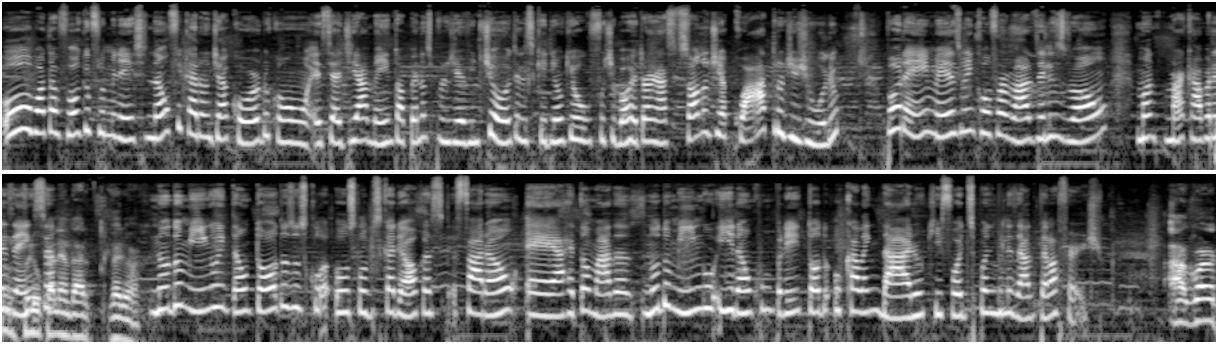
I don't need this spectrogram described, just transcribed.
O Botafogo e o Fluminense não ficaram de acordo com esse adiamento apenas para o dia 28. Eles queriam que o futebol retornasse só no dia 4 de julho. Porém, mesmo inconformados, eles vão marcar a Cumpriu o presença no domingo, então todos os, clu- os clubes cariocas farão é, a retomada no domingo e irão cumprir todo o calendário que foi disponibilizado pela FERJ. Agora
